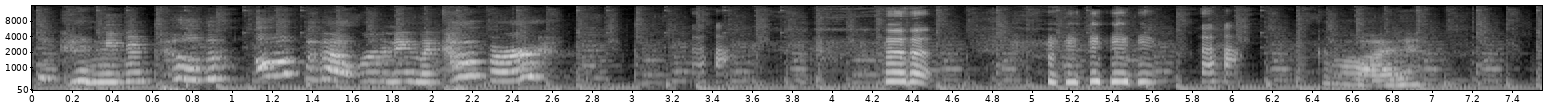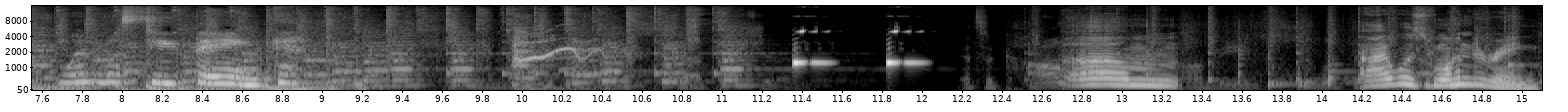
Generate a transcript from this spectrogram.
I couldn't even peel them off without ruining the cover. God, what must he think? Um, I was wondering,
